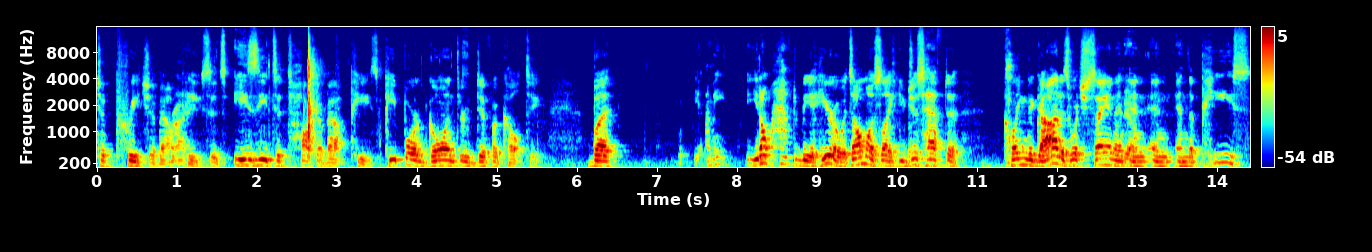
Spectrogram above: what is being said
to preach about right. peace. It's easy to talk about peace. People are going through difficulty. But, I mean, you don't have to be a hero. It's almost like you just have to cling to God is what you're saying, and, yeah. and, and, and the peace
